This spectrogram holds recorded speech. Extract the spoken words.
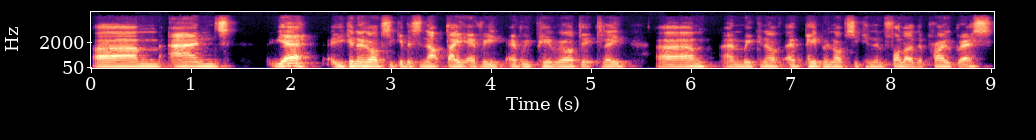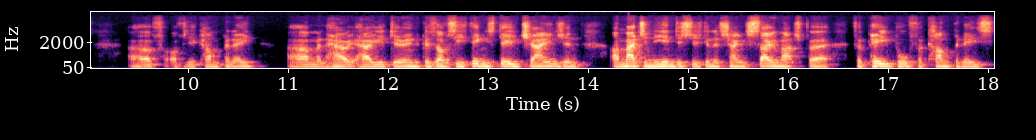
um, and yeah, you can obviously give us an update every every periodically, um, and we can uh, people obviously can then follow the progress of of your company. Um, and how, how you're doing because obviously things do change and I imagine the industry is going to change so much for for people for companies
